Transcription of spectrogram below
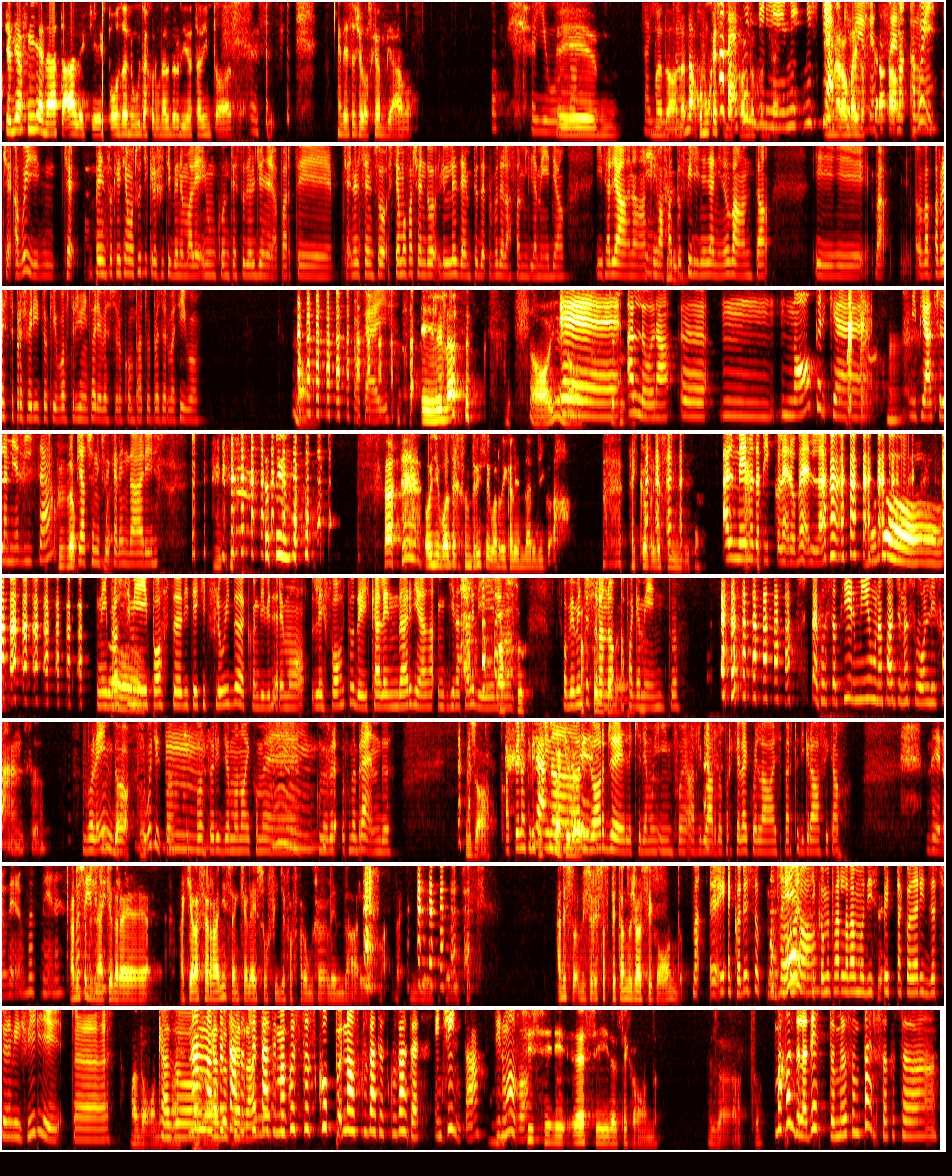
c'è mia figlia Natale che posa nuda con un albero di Natale intorno. Eh sì. E adesso ce lo scambiamo. Aiuto, Ehm, aiuto. Madonna, no, comunque sono Vabbè, d'accordo con quindi te. mi, mi spiace una che roba voi abbiate esasperata. Ma perso. a voi, cioè, a voi, cioè, penso che siamo tutti cresciuti bene o male in un contesto del genere, a parte, cioè, nel senso, stiamo facendo l'esempio de- proprio della famiglia media italiana Sì. che ha Sì. fatto figli negli anni 90 e... Ma av- avreste preferito che i vostri genitori avessero comprato il preservativo? No. Ok. Elena? No, io no. Eh, Cioè, allora, eh, mm, no, perché mi piace la mia vita. Scusa, Ti piacciono i tuoi ma- calendari? Ogni volta che sono triste guardo i calendari e dico, ah, ecco perché sono in vita. Almeno da piccola ero bella. No! Nei No. prossimi post di Take It Fluid condivideremo le foto dei calendari di, Nata- di Natale di Elena. Assu- Ovviamente saranno a pagamento. Beh, posso aprirmi una pagina su OnlyFans. Volendo, Esatto. se vuoi ti, ti Mm. sponsorizziamo noi come, Mm. come bra- come brand. Esatto. Appena. Cristina Scusa, chiedere- risorge le chiediamo info al riguardo perché lei è quella esperta di grafica. Vero, vero, va bene. va Adesso bene, bisogna ci chiedere a Chiara Ferragni se anche lei suo figlio fa fare un calendario. Ma, beh, direi che credo di sì. Adesso, visto che sta aspettando già il secondo, Ma eh, ecco, adesso siccome, siccome parlavamo di spettacolarizzazione dei figli, eh, Madonna. Caso- No, no, Caso aspettate, Ferragnez? aspettate, ma questo scoop... No, scusate, scusate, è incinta? Di nuovo? Sì, sì, eh sì, del secondo. Esatto. Ma quando l'ha detto? Me lo son persa questa...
